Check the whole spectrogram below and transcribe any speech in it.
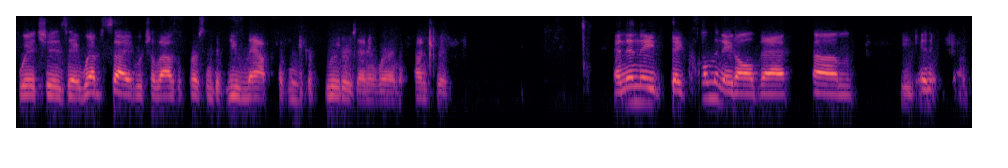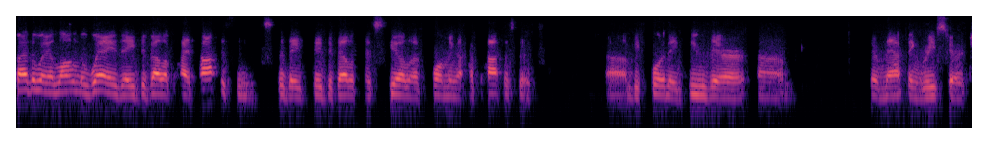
which is a website which allows a person to view maps of major polluters anywhere in the country. And then they, they culminate all that. Um, and by the way, along the way, they develop hypotheses. So they, they develop a skill of forming a hypothesis uh, before they do their, um, their mapping research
